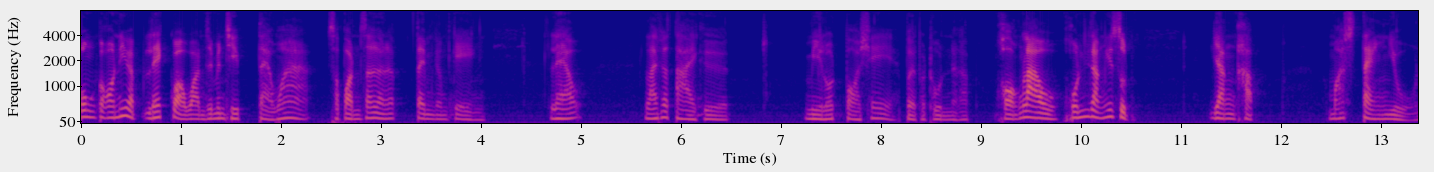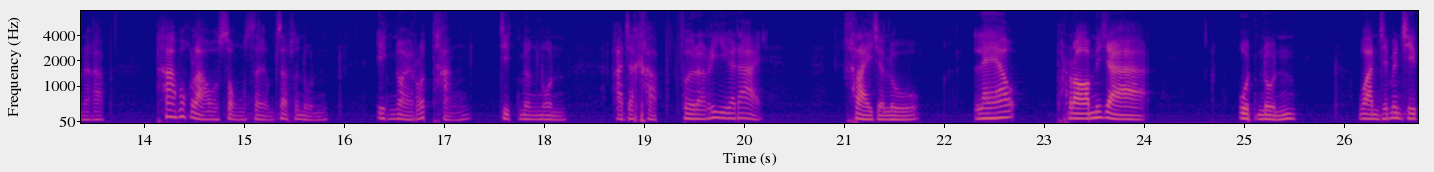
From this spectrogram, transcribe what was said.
องค์กรที่แบบเล็กกว่าวันแชมเปี้ยนชิพแต่ว่าสปอนเซอร์นะครับเต็มกางเกง แล้วไลฟ์สไตล์คือมีรถปอร์เช่เปิดประทุนนะครับ ของเราคนที่ดังที่สุดยังขับมัส t ตงอยู่นะครับ ถ้าพวกเราส่งเสริมสนับสนุน อีกหน่อยรถถังจิตเมืองนนท์ อาจจะขับเฟอร์รารี่ก็ได้ ใครจะรู้ แล้วพร้อมที่จะอุดหนุนวันแชมเปี้ยนชิพ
